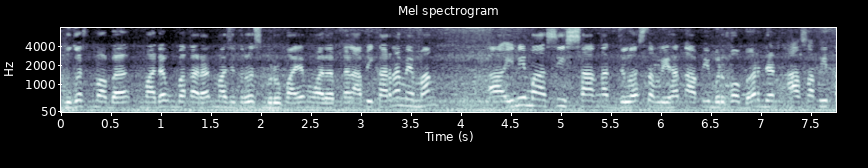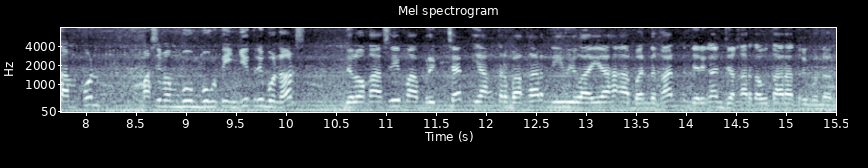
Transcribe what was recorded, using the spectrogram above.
tugas pemadam kebakaran masih terus berupaya memadamkan api karena memang uh, ini masih sangat jelas terlihat api berkobar dan asap hitam pun masih membumbung tinggi Tribuners di lokasi pabrik cat yang terbakar di wilayah Bandengan, Penjaringan, Jakarta Utara Tribuners.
